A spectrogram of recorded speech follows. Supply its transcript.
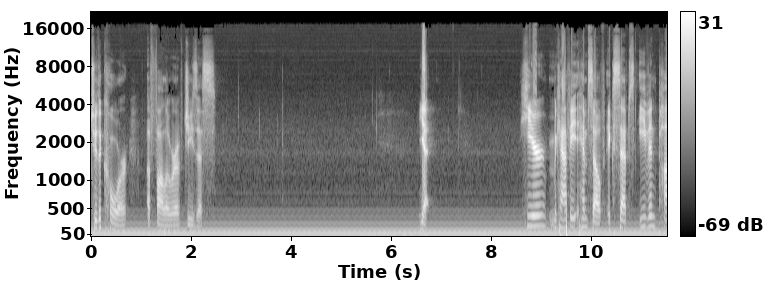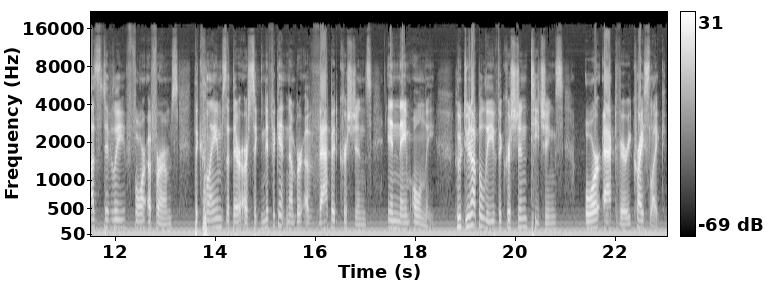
to the core, a follower of Jesus. Yet, here, McAfee himself accepts, even positively for affirms, the claims that there are significant number of vapid Christians in name only, who do not believe the Christian teachings or act very Christ-like.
